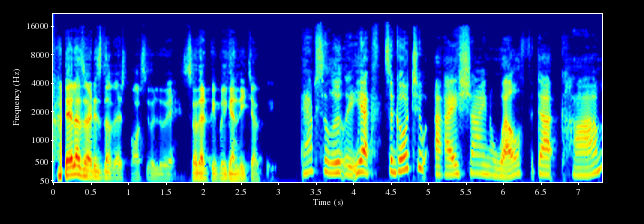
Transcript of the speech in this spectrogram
tell us what is the best possible way so that people can reach out to you. Absolutely. Yeah. So go to ishinewealth.com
